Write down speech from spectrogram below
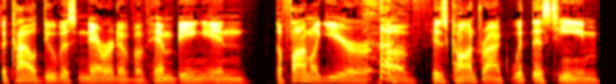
the Kyle Dubas narrative of him being in the final year of his contract with this team,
